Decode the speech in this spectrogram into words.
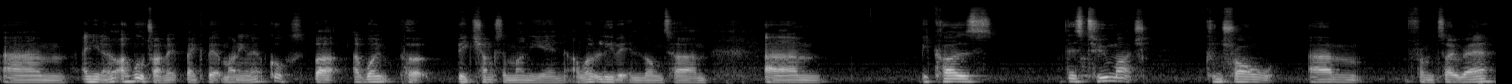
Um, and, you know, I will try and make, make a bit of money on it, of course, but I won't put big chunks of money in. I won't leave it in long term um, because there's too much control um, from Sorare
